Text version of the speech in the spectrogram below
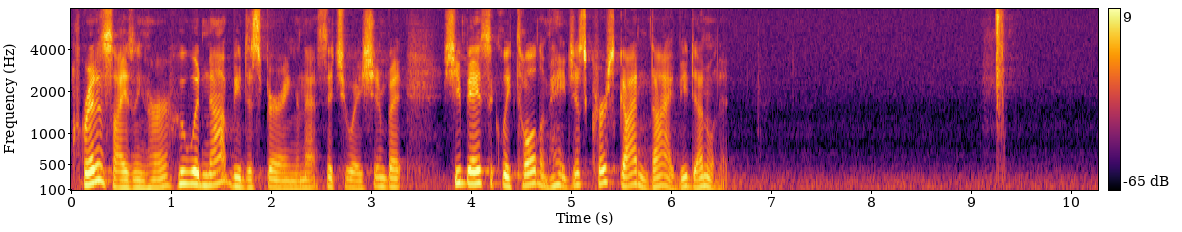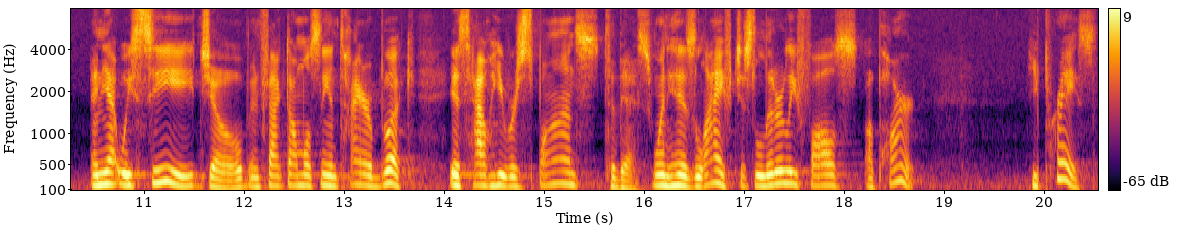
criticizing her, who would not be despairing in that situation, but she basically told him, hey, just curse God and die, be done with it. And yet we see Job, in fact, almost the entire book is how he responds to this. When his life just literally falls apart, he prays.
